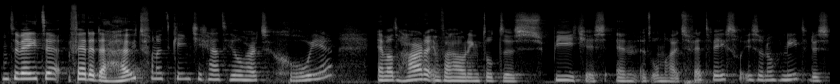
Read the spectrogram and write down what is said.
om te weten. Verder, de huid van het kindje gaat heel hard groeien. En wat harder in verhouding tot de spiertjes en het onderhuids vetweefsel is er nog niet. Dus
